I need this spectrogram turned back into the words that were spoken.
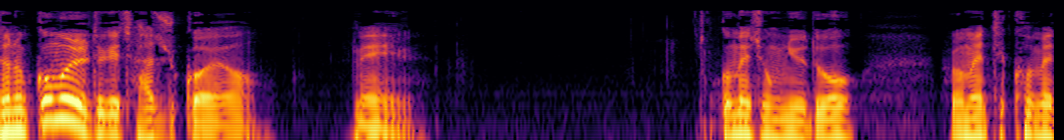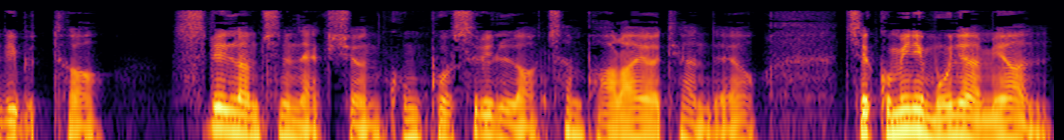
저는 꿈을 되게 자주 꿔요. 매일. 꿈의 종류도 로맨틱 코미디부터 스릴 넘치는 액션, 공포, 스릴러 참 버라이어티한데요. 제 고민이 뭐냐면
